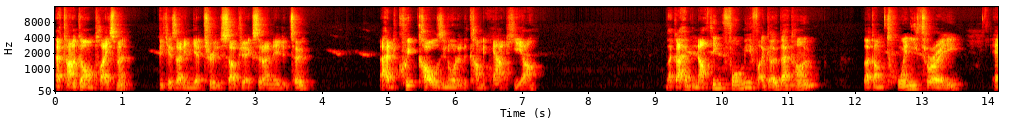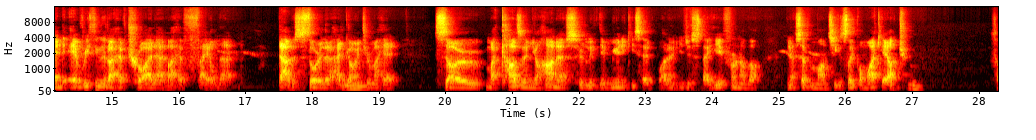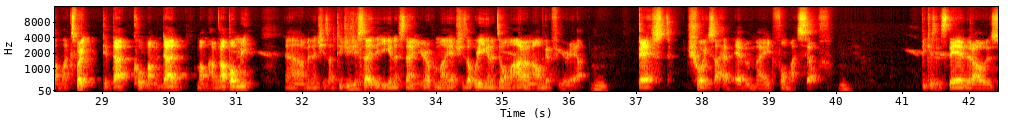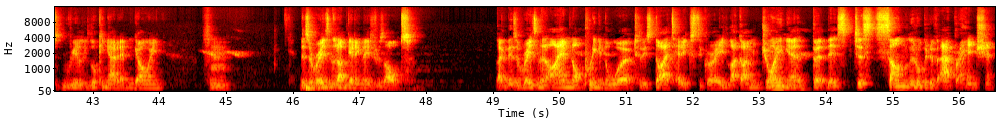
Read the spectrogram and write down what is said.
I can't go on placement because I didn't get through the subjects that I needed to. I had to quit Coles in order to come out here. Like I have nothing for me if I go back home. Like I'm 23 and everything that I have tried at, I have failed at. That was the story that I had going Mm. through my head. So my cousin Johannes, who lived in Munich, he said, "Why don't you just stay here for another, you know, seven months? You can sleep on my couch." Mm. So I'm like, "Sweet." Did that. Called mum and dad. Mum hung up on me, um, and then she's like, "Did you just say that you're going to stay in Europe?" I'm like, "Yeah." She's like, "What are you going to do?" I'm like, "I don't know. I'm going to figure it out." Mm. Best choice I have ever made for myself, because it's there that I was really looking at it and going, "Hmm." There's a reason that I'm getting these results like there's a reason that I am not putting in the work to this dietetics degree. Like I'm enjoying it, but there's just some little bit of apprehension.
